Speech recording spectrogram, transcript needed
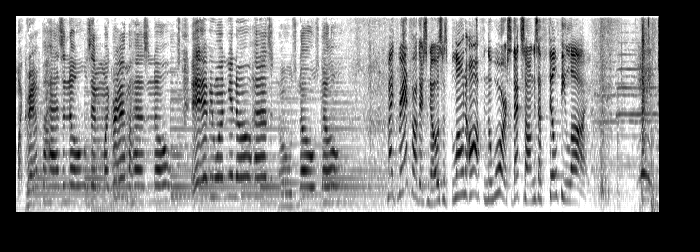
My grandpa has a nose and my grandma has a nose. Everyone you know has a nose, nose, nose. My grandfather's nose was blown off in the war, so that song is a filthy lie.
